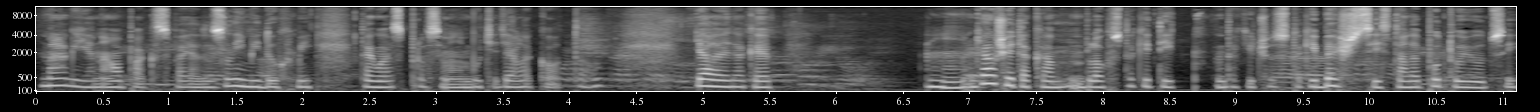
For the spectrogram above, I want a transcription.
Mágia naopak spája so zlými duchmi, tak vás prosím, len buďte ďaleko od toho. Ďalej také Mm, ďalšie taká blok sú takí, tí, takí, čo sú takí bežci, stále putujúci.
